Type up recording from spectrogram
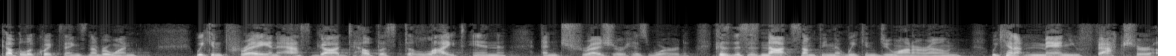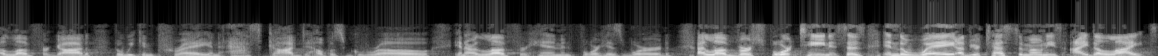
A couple of quick things. Number one, we can pray and ask God to help us delight in and treasure His Word. Because this is not something that we can do on our own. We cannot manufacture a love for God, but we can pray and ask God to help us grow in our love for Him and for His Word. I love verse 14. It says, In the way of your testimonies I delight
